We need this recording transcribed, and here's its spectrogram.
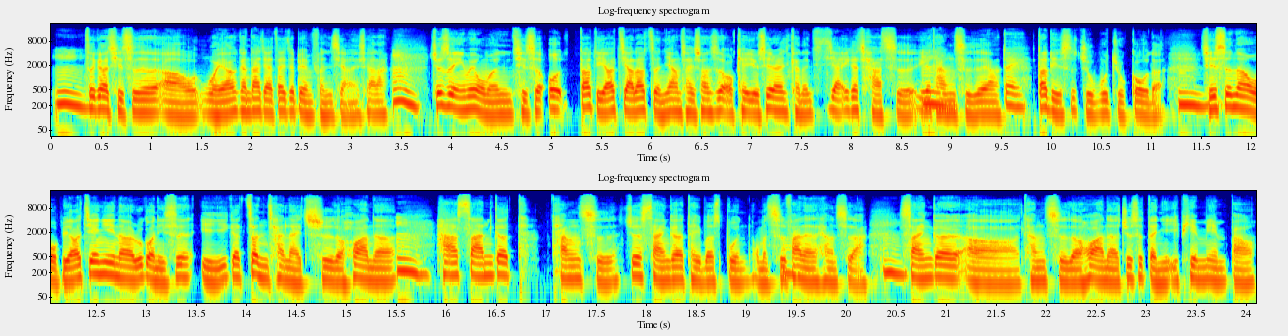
嗯这个其实啊、呃我要跟大家在这边分享一下啦。嗯就是因为我们其实哦，到底要加到怎样才算是 OK？有些人可能加一个茶匙、一个汤匙这样，对，到底是足不足够的？嗯其实呢，我比较建议呢，如果你是以一个正餐来吃的话呢，嗯它三个汤汤匙就是三个 tablespoon，我们吃饭的汤匙啊，嗯。三个呃汤匙的话呢，就是等于一片面包。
